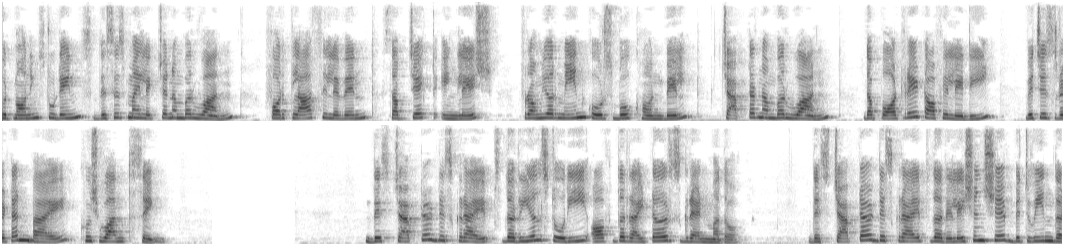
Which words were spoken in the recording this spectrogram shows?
Good morning students. This is my lecture number 1 for class 11th subject English from your main course book Hornbill chapter number 1 The Portrait of a Lady which is written by Khushwant Singh. This chapter describes the real story of the writer's grandmother. This chapter describes the relationship between the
